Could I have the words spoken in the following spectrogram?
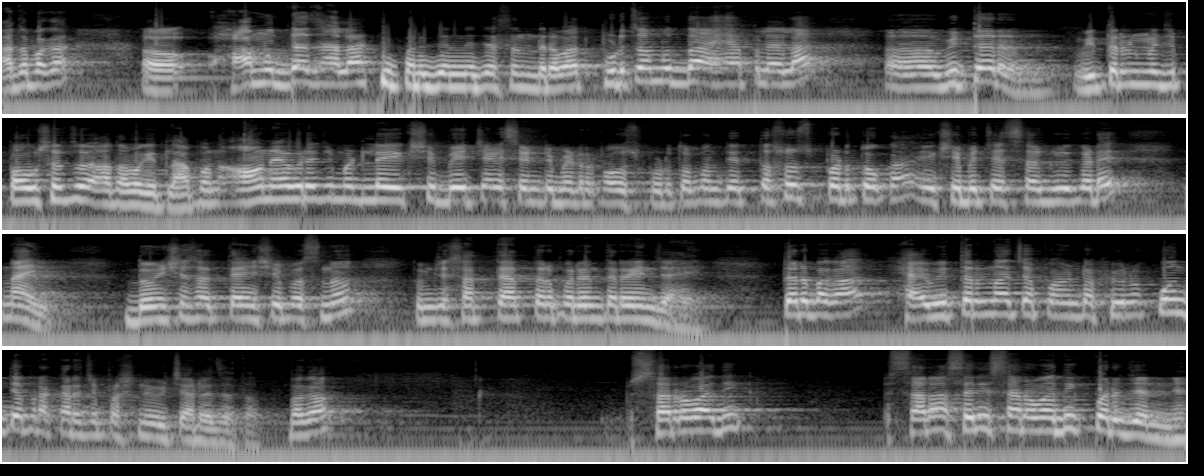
आता बघा हा मुद्दा झाला की पर्जन्याच्या संदर्भात. पुढचा मुद्दा आहे आपल्याला वितरण. वितरण म्हणजे पावसाचं आता बघितलं आपण ऑन ॲव्हरेज म्हटलं एकशे बेचाळीस सेंटीमीटर पाऊस पडतो पण ते तसंच पडतो का? एकशे बेचाळीस सगळीकडे नाही. दोनशे सत्याऐंशी पासून तुमचे सत्याहत्तर पर्यंत रेंज आहे. तर बघा ह्या वितरणाच्या पॉईंट ऑफ व्ह्यूनं कोणत्या प्रकारचे प्रश्न विचारले जातात? बघा सर्वाधिक सरासरी सर्वाधिक पर्जन्य.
